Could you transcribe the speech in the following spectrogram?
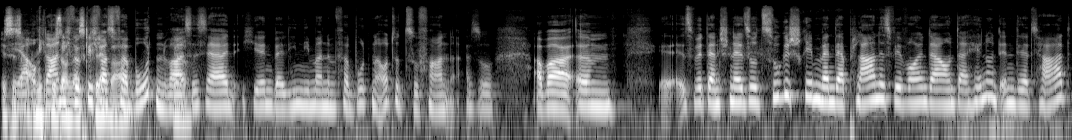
ist es ja auch, auch da nicht wirklich clever. was verboten war. Ja. Es ist ja hier in Berlin niemandem verboten, Auto zu fahren. Also, aber ähm, es wird dann schnell so zugeschrieben, wenn der Plan ist, wir wollen da und dahin. Und in der Tat,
